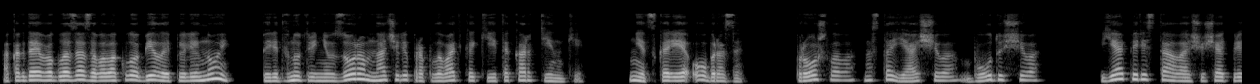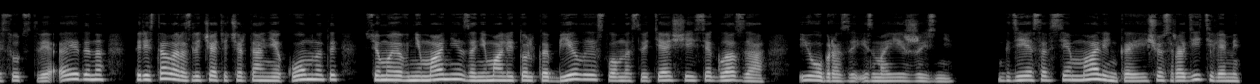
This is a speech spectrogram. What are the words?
а когда его глаза заволокло белой пеленой, перед внутренним взором начали проплывать какие-то картинки. Нет, скорее образы. Прошлого, настоящего, будущего. Я перестала ощущать присутствие Эйдена, перестала различать очертания комнаты, все мое внимание занимали только белые, словно светящиеся глаза и образы из моей жизни. Где я совсем маленькая, еще с родителями,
